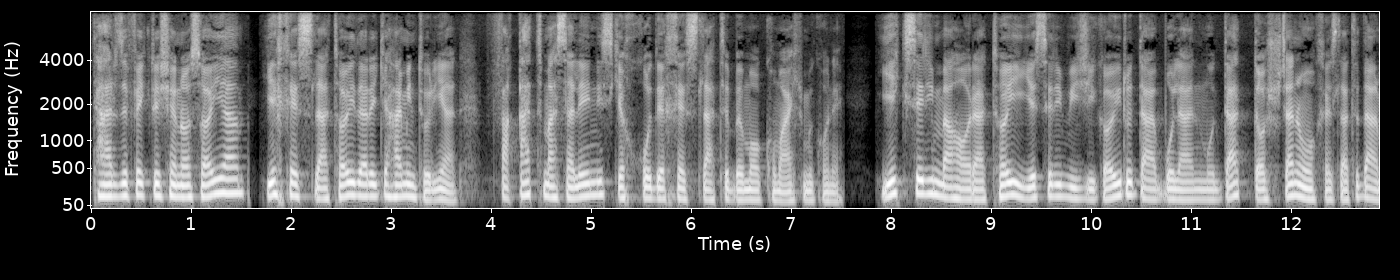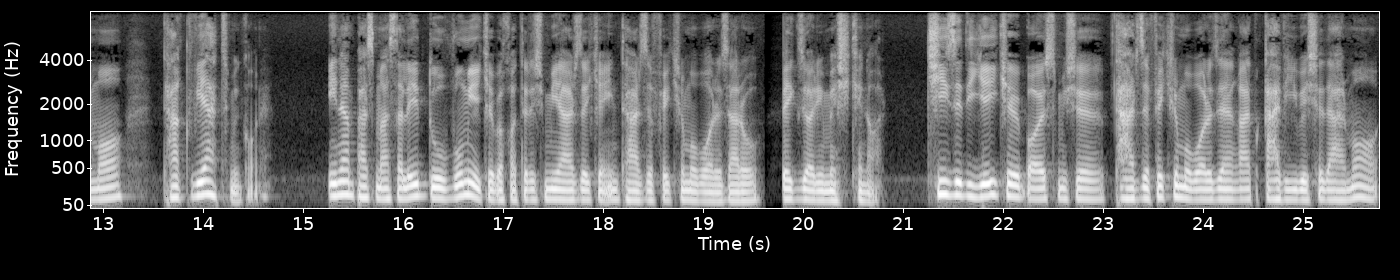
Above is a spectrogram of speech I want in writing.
طرز فکر شناسایی هم یه خصلتایی داره که همینطوری فقط مسئله نیست که خود خصلت به ما کمک می‌کنه. یک سری مهارتهایی یه سری ویژگایی رو در بلند مدت داشتن اون خصلت در ما تقویت می‌کنه. اینم پس مسئله دومیه که به خاطرش میارزه که این طرز فکر مبارزه رو بگذاریمش کنار. چیز دیگه ای که باعث میشه طرز فکر مبارزه انقدر قوی بشه در ما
